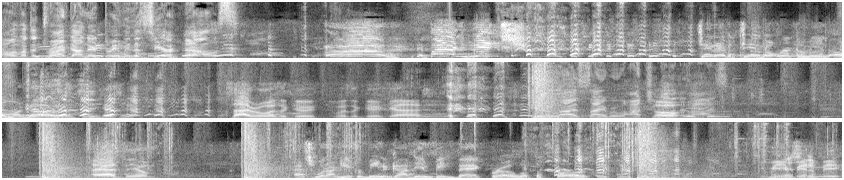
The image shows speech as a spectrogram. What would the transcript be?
I was about to drive down there three minutes to your house. Ah, if I was bitch! 10 out of 10 don't recommend. Oh my god. Cyber was a good was a good guy. You realize Cyber will hot you Oh. In. Hey, I see him. That's what I get for being a goddamn big bag, bro. What the fuck? You mean Where is being a big?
